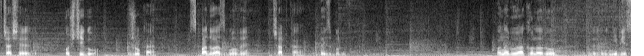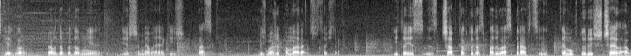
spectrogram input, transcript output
w czasie pościgu Żuka, spadła z głowy czapka baseballówka. Ona była koloru y, niebieskiego, prawdopodobnie jeszcze miała jakieś paski, być może pomarańcz, coś takiego. I to jest czapka, która spadła sprawcy, temu, który strzelał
